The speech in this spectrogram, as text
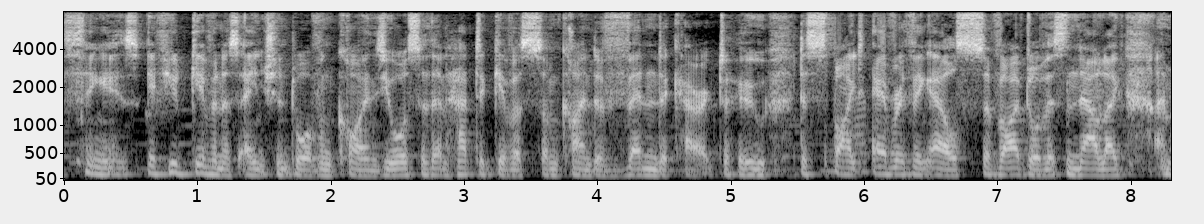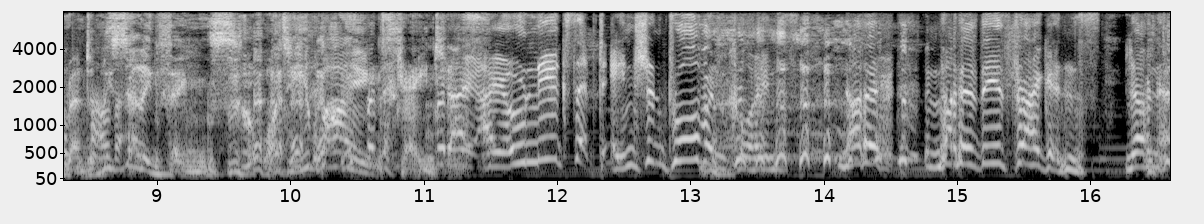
Thing is, if you'd given us ancient dwarven coins, you also then had to give us some kind of vendor character who, despite everything else, survived all this and now, like, I'm randomly selling things. what are you buying, strangers? But I, I only accept ancient dwarven coins. none of none of these dragons. No, no.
